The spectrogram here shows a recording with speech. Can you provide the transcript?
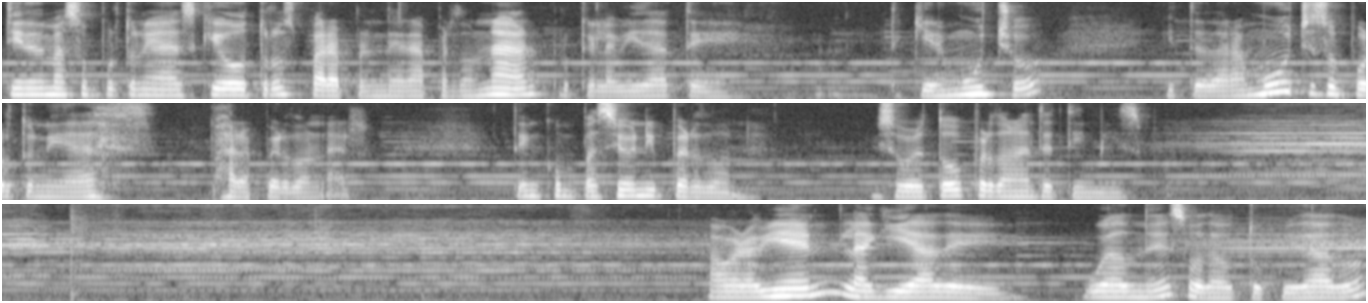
Tienes más oportunidades que otros para aprender a perdonar, porque la vida te, te quiere mucho y te dará muchas oportunidades para perdonar. Ten compasión y perdona. Y sobre todo perdónate a ti mismo. Ahora bien, la guía de wellness o de autocuidado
